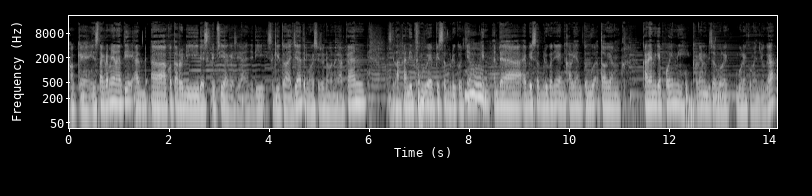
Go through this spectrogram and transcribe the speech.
Oke, Instagramnya nanti ad- eh, aku taruh di deskripsi ya guys ya. Jadi segitu aja. Terima kasih sudah mendengarkan. Silahkan ditunggu episode berikutnya. Mungkin ada episode berikutnya yang kalian tunggu atau yang kalian kepoin nih. Kalian bisa boleh boleh komen juga.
